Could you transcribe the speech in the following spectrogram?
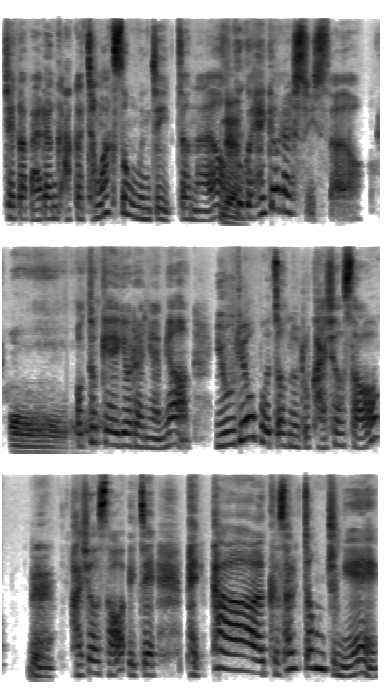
제가 말한 그 아까 정확성 문제 있잖아요. 네. 그거 해결할 수 있어요. 오. 어떻게 해결하냐면 유료 버전으로 가셔서 네. 음, 가셔서 이제 베타 그 설정 중에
